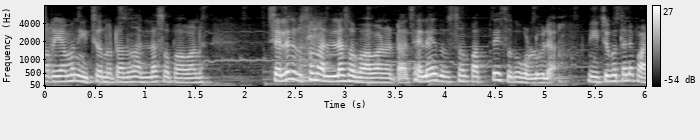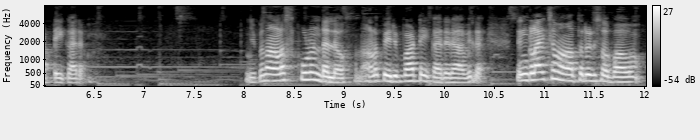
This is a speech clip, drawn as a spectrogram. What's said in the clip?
അറിയാമോ നീച്ച വന്നിട്ടാ. അത് നല്ല സ്വഭാവമാണ് ചില ദിവസം നല്ല സ്വഭാവമാണ് കേട്ടോ. ചില ദിവസം പത്ത് ദിവസമൊക്കെ കൊള്ളൂല. നീച്ചപ്പോൾ തന്നെ പാട്ടേക്കാരം. ഇനിയിപ്പോൾ നാളെ സ്കൂളുണ്ടല്ലോ. നാളെ പെരുമ്പാട്ടേക്കാര് രാവിലെ. തിങ്കളാഴ്ച മാത്രം ഒരു സ്വഭാവം.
